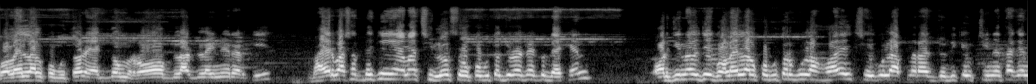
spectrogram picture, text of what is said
গলায় লাল কবুতর একদম র ব্লাড লাইনের আর কি। ভাইয়ের বাসার থেকেই আনা ছিল সো কবুতর জোড়াটা একটু দেখেন। অরিজিনাল যে গলায় লাল কবুতর হয় সেগুলো আপনারা যদি কেউ চিনে থাকেন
